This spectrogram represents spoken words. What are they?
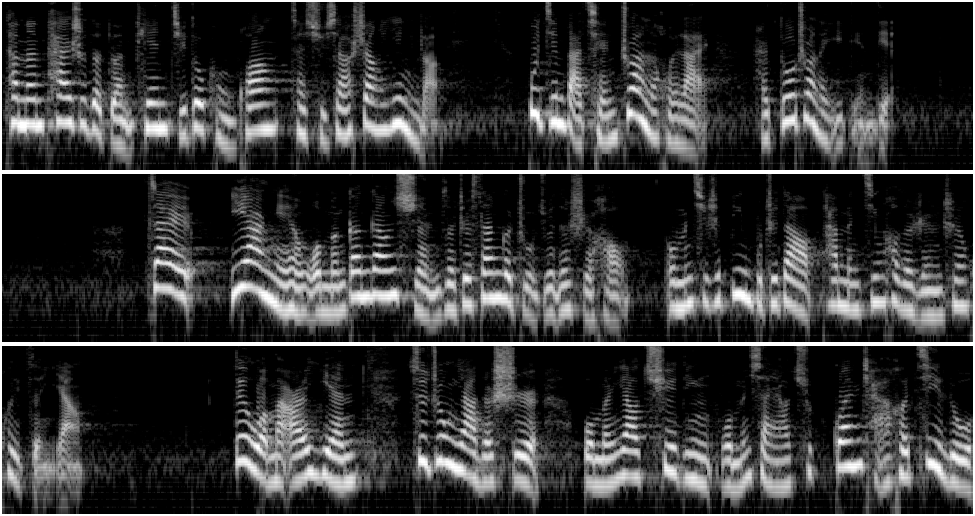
他们拍摄的短片《极度恐慌》在学校上映了，不仅把钱赚了回来，还多赚了一点点。在一二年，我们刚刚选择这三个主角的时候，我们其实并不知道他们今后的人生会怎样。对我们而言，最重要的是我们要确定我们想要去观察和记录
